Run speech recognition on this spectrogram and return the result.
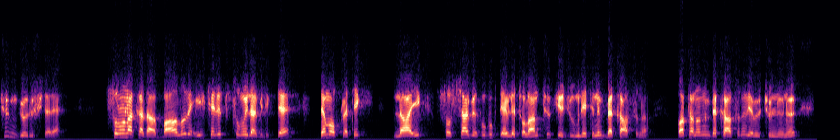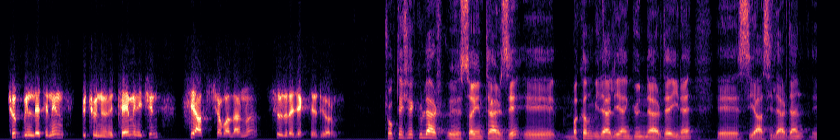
tüm görüşlere sonuna kadar bağlı ve ilkeli tutumuyla birlikte demokratik, layık, sosyal bir hukuk devleti olan Türkiye Cumhuriyeti'nin bekasını, vatanının bekasını ve bütünlüğünü, Türk milletinin bütünlüğünü temin için siyasi çabalarını sürdürecektir diyorum. Çok teşekkürler e, Sayın Terzi. E, bakalım ilerleyen günlerde yine e, siyasilerden e,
